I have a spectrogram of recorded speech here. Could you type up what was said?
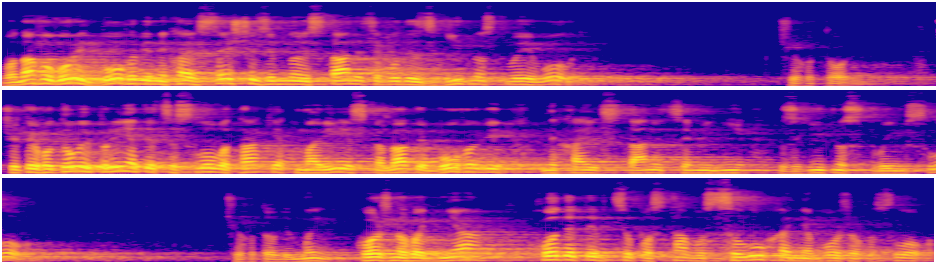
Вона говорить Богові, нехай все, що зі мною станеться, буде згідно з твоєю волею. Чи готові? Чи ти готовий прийняти це слово так, як Марія, сказати Богові, нехай станеться мені згідно з Твоїм Словом? Чи готові ми кожного дня входити в цю поставу слухання Божого Слова,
